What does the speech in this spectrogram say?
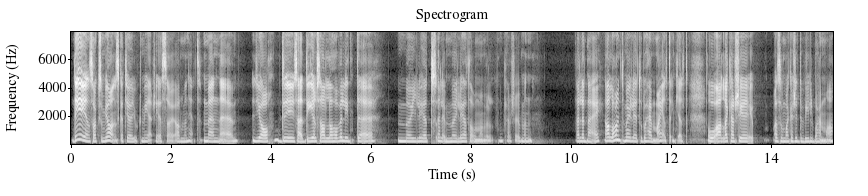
Det är en sak som jag önskar att jag har gjort mer, resa i allmänhet. Men eh, ja, det är ju så här, dels alla har väl inte möjlighet, eller möjlighet har man väl kanske, men eller nej, alla har inte möjlighet att bo hemma helt enkelt. Och alla kanske, alltså man kanske inte vill bo hemma,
